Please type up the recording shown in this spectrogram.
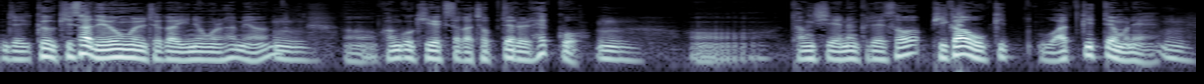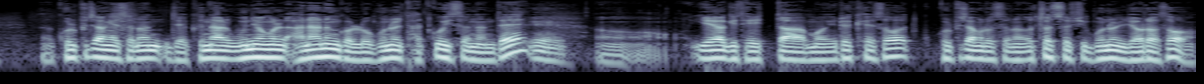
이제 그 기사 내용을 제가 인용을 하면 음. 어, 광고 기획사가 접대를 했고 음. 어, 당시에는 그래서 비가 오기, 왔기 때문에 음. 어, 골프장에서는 이제 그날 운영을 안 하는 걸로 문을 닫고 있었는데 예. 어, 예약이 돼 있다 뭐 이렇게 해서 골프장으로서는 어쩔 수 없이 문을 열어서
